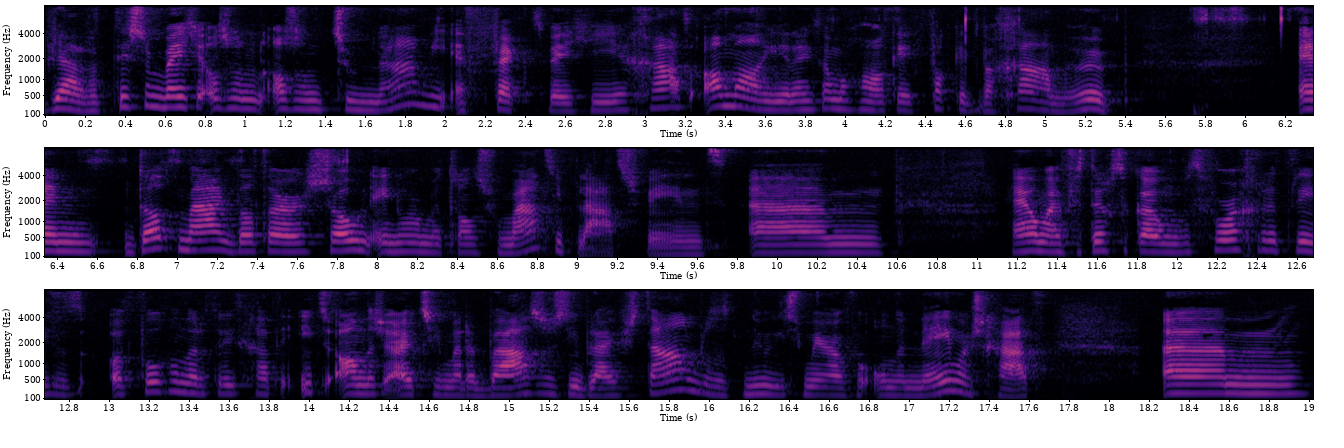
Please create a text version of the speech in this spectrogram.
ja, dat is een beetje als een, als een tsunami-effect, weet je. Je gaat allemaal, je denkt allemaal gewoon, oké, fuck it, we gaan, hup. En dat maakt dat er zo'n enorme transformatie plaatsvindt. Um, om even terug te komen op het vorige retreat. Het, volgende retreat gaat er iets anders uitzien. Maar de basis die blijft staan. Omdat het nu iets meer over ondernemers gaat. Um,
